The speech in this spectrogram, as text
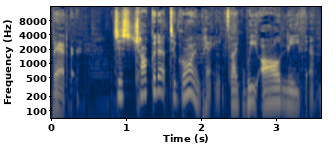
better. Just chalk it up to growing pains, like we all need them.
